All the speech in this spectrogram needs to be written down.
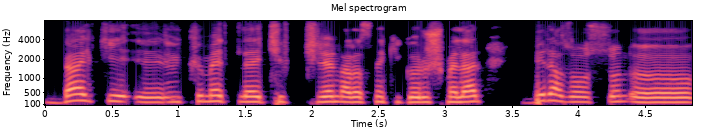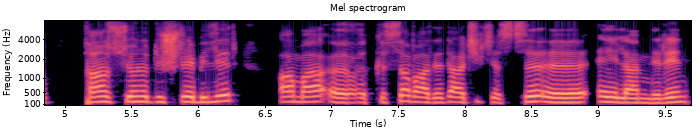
belki e, hükümetle çiftçilerin arasındaki görüşmeler biraz olsun e, tansiyonu düşürebilir ama e, kısa vadede açıkçası e, eylemlerin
